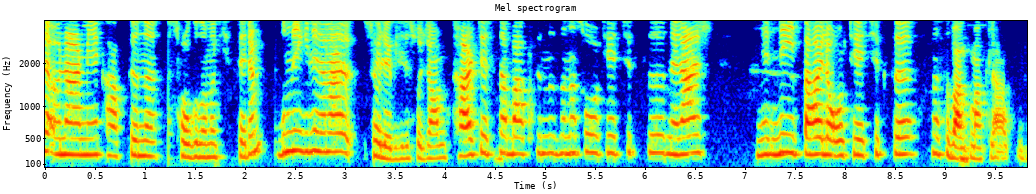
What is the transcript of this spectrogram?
ne önermeye kalktığını sorgulamak isterim. Bununla ilgili neler söyleyebiliriz hocam? Tarihçesine baktığımızda nasıl ortaya çıktı, neler ne, ne iddiayla ortaya çıktı? Nasıl bakmak lazım?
